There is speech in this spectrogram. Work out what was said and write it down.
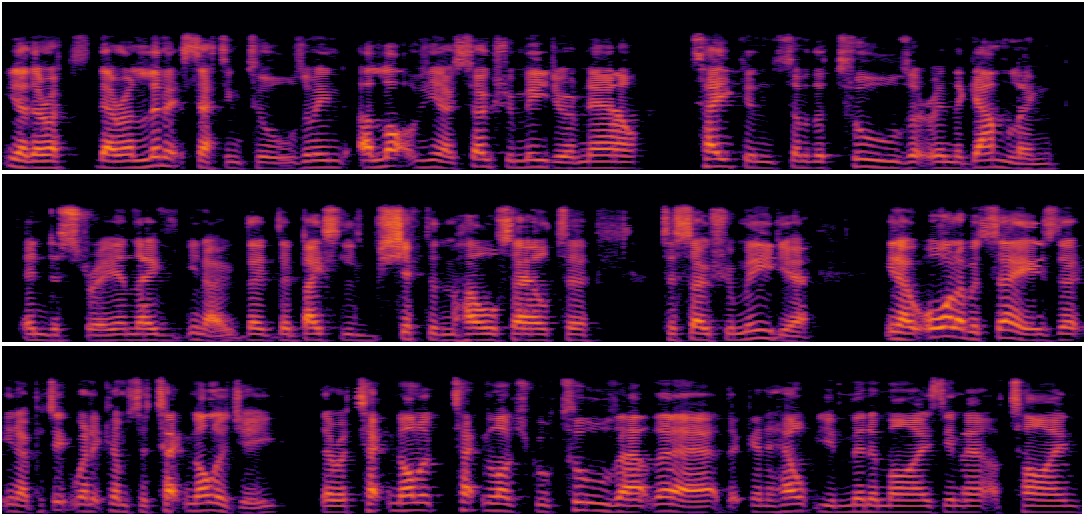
You know, there are there are limit setting tools. I mean, a lot of, you know, social media have now taken some of the tools that are in the gambling industry and they've, you know, they've, they've basically shifted them wholesale to to social media. You know, all I would say is that, you know, particularly when it comes to technology, there are technolo- technological tools out there that can help you minimize the amount of time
